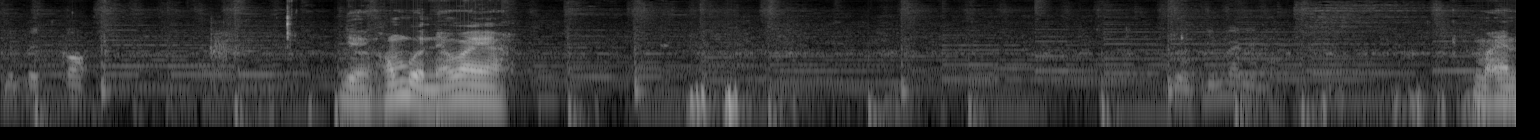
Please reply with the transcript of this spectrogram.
นี่เป็นเกาะเดี๋ยวข้างบนเนี่ยไว้อะอยู่ที่แม่เลยบอกแมน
